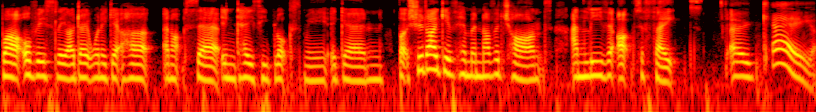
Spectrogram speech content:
But obviously, I don't want to get hurt and upset in case he blocks me again. But should I give him another chance and leave it up to fate? Okay.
